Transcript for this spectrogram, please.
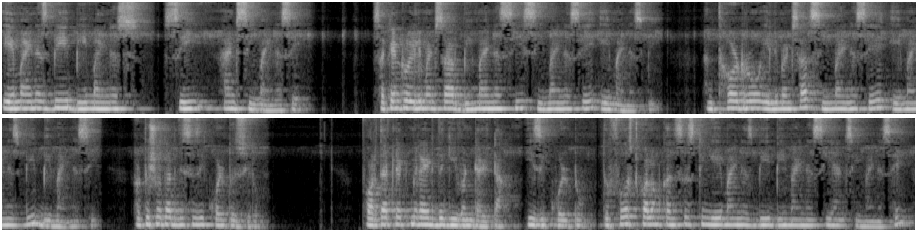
a minus b, b minus c and c minus a. Second row elements are b minus c, c minus a, a minus b. And third row elements are c minus a, a minus b, b minus c. Now to show that this is equal to 0. For that let me write the given delta is equal to the first column consisting a minus b, b minus c and c minus a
